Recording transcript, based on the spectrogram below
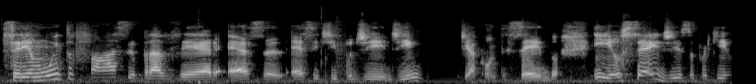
seria muito fácil para ver essa, esse tipo de, de, de acontecendo. E eu sei disso porque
